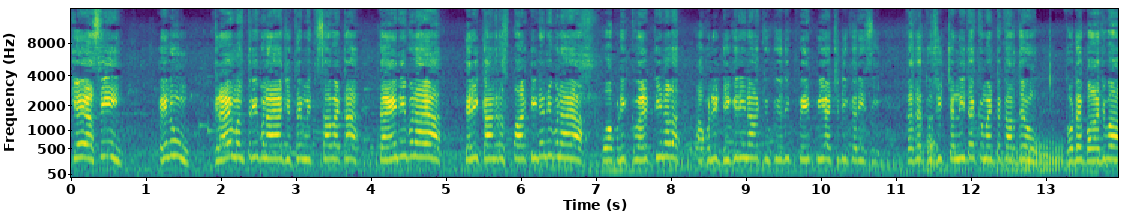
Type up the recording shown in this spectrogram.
ਕਿ ਅਸੀਂ ਇਹਨੂੰ ਗ੍ਰਹਿ ਮੰਤਰੀ ਬਣਾਇਆ, ਜਿੱਥੇ ਅਮਿਤ ਸਾਹਿਬ ਬੈਠਾ, ਤਾਂ ਇਹ ਨਹੀਂ ਬਣਾਇਆ। ਤੇਰੀ ਕਾਂਗਰਸ ਪਾਰਟੀ ਨੇ ਨਹੀਂ ਬਣਾਇਆ। ਉਹ ਆਪਣੀ ਕੁਆਲਿਟੀ ਨਾਲ, ਆਪਣੀ ਡਿਗਰੀ ਨਾਲ, ਕਿਉਂਕਿ ਉਹਦੀ ਪੀ ਐਚ ਡੀ ਕਰੀ ਸੀ। ਕਦੇ ਤੁਸੀਂ ਚੰਨੀ ਤੇ ਕਮੈਂਟ ਕਰਦੇ ਹੋ, ਤੁਹਾਡੇ ਬਾਜਵਾ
